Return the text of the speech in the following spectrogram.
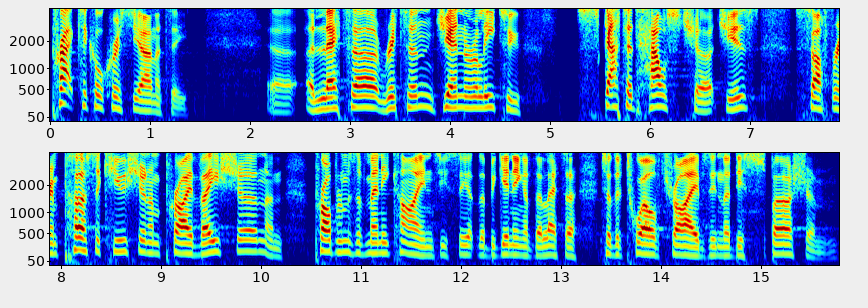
Practical Christianity. Uh, a letter written generally to scattered house churches suffering persecution and privation and problems of many kinds, you see at the beginning of the letter to the 12 tribes in the dispersion.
